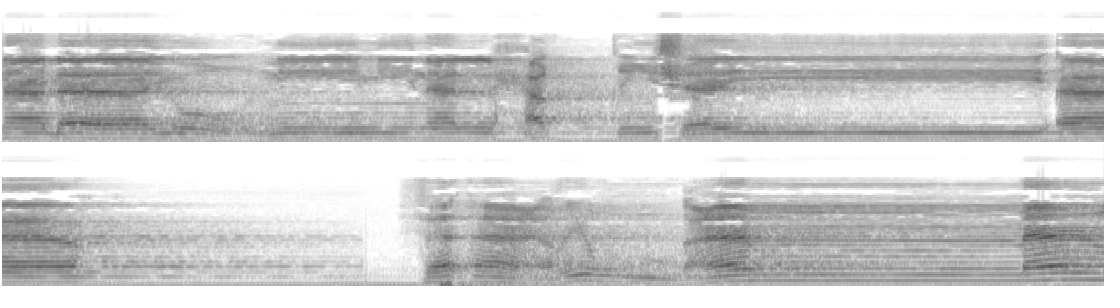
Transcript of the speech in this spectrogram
لا يغني من الحق شيئا فأعرض عن من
